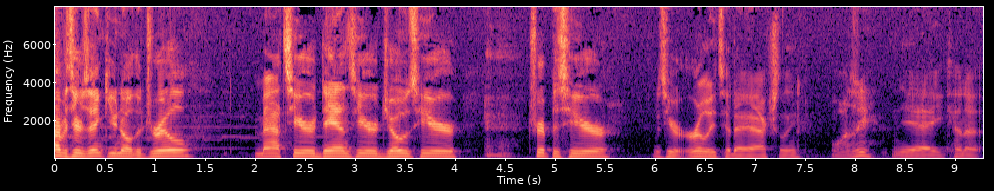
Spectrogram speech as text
Privateers Inc., you know the drill. Matt's here, Dan's here, Joe's here, Trip is here. Was here early today, actually. Was he? Yeah, he kind of.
